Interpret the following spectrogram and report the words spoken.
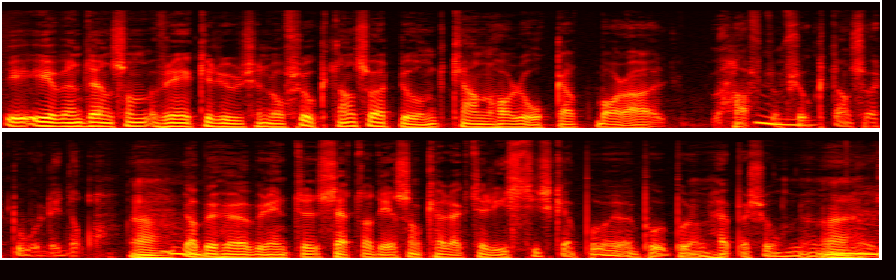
det, även den som vräker ur sig något fruktansvärt dumt kan ha råkat bara haft en mm. fruktansvärt dålig dag. Ja. Jag behöver inte sätta det som karaktäristiska på, på, på den här personen.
